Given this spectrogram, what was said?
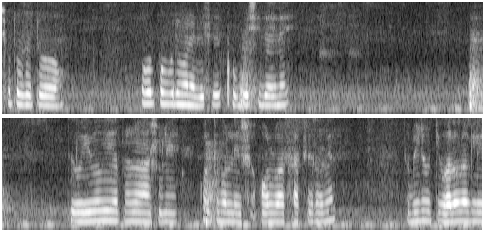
ছোটো ছোটো অল্প পরিমাণে দিছে, খুব বেশি দেয় নাই। তো এইভাবে আপনারা আসলে করতে পারলে সফল বা সাকসেস হবেন। তো ভিডিওটি ভালো লাগলে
